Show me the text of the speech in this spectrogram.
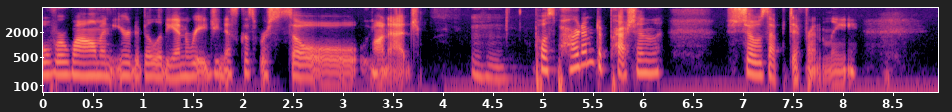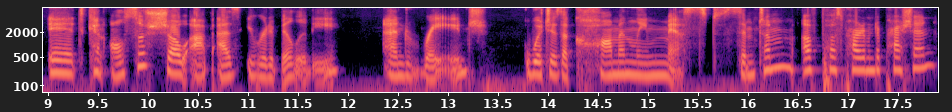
overwhelm and irritability and raginess because we're so on edge. Mm-hmm. Postpartum depression shows up differently. It can also show up as irritability and rage. Which is a commonly missed symptom of postpartum depression,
